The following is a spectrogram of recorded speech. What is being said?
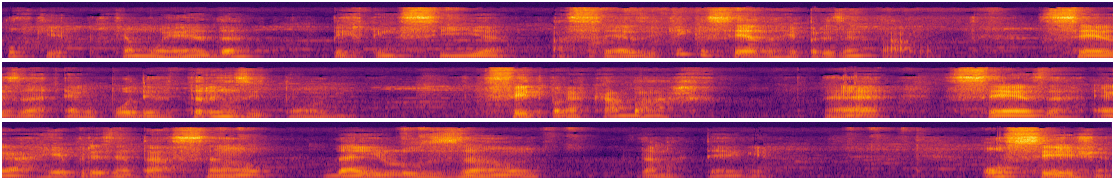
Por quê? Porque a moeda pertencia a César. E o que, que César representava? César era o poder transitório feito para acabar. Né? César era a representação da ilusão da matéria. Ou seja,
